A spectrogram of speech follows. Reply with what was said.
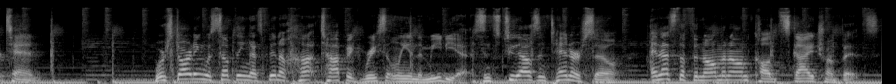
10. We're starting with something that's been a hot topic recently in the media since 2010 or so, and that's the phenomenon called sky trumpets.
